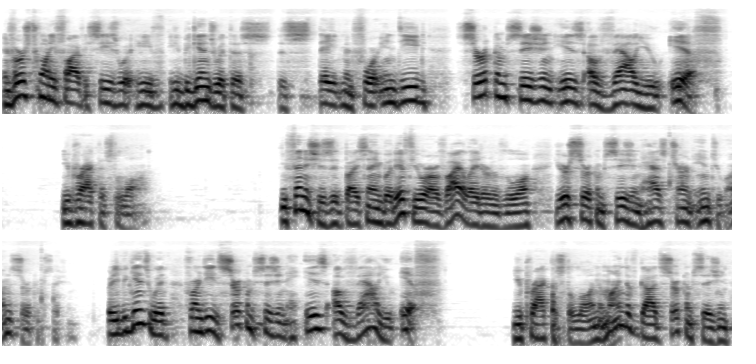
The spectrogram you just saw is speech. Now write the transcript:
In verse 25, he sees what he, he begins with this, this statement For indeed, circumcision is of value if you practice the law. He finishes it by saying, But if you are a violator of the law, your circumcision has turned into uncircumcision. But he begins with, For indeed, circumcision is of value if you practice the law. In the mind of God, circumcision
